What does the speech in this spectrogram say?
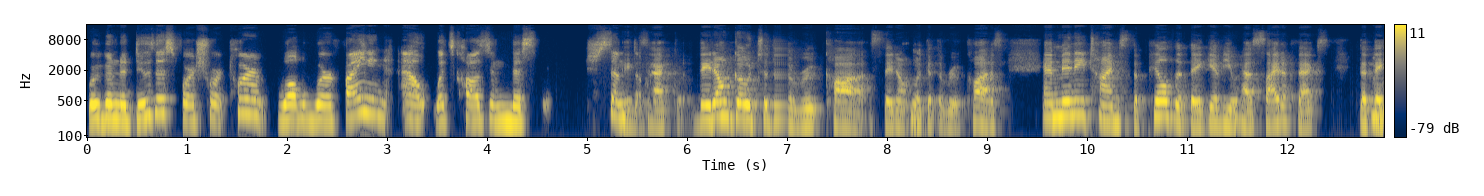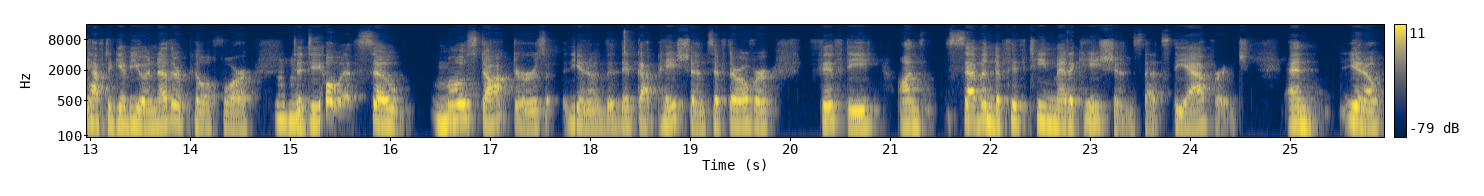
we're going to do this for a short term while we're finding out what's causing this symptom. Exactly. They don't go to the root cause. They don't look at the root cause. And many times the pill that they give you has side effects that they Mhm. have to give you another pill for Mhm. to deal with. So most doctors, you know, they've got patients if they're over 50 on 7 to 15 medications, that's the average. And you know,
